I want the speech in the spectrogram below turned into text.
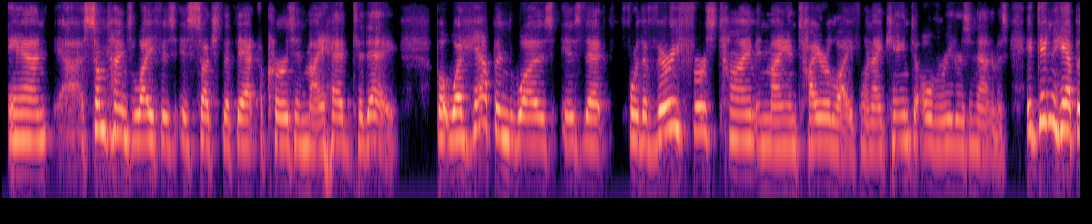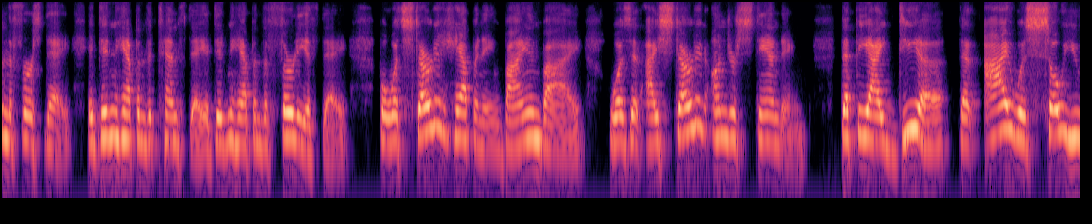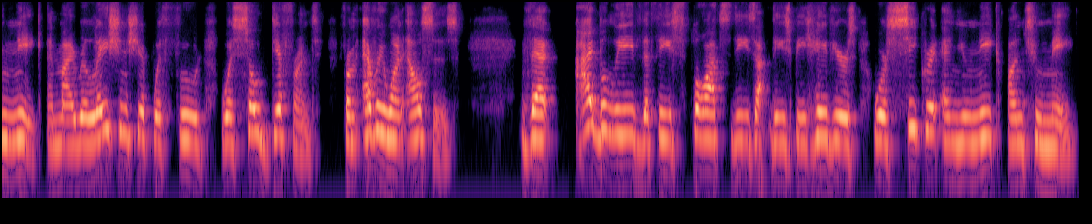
and uh, sometimes life is, is such that that occurs in my head today. But what happened was, is that for the very first time in my entire life, when I came to Overeaters Anonymous, it didn't happen the first day. It didn't happen the 10th day. It didn't happen the 30th day. But what started happening by and by was that I started understanding that the idea that I was so unique and my relationship with food was so different from everyone else's that I believe that these thoughts, these, uh, these behaviors were secret and unique unto me.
